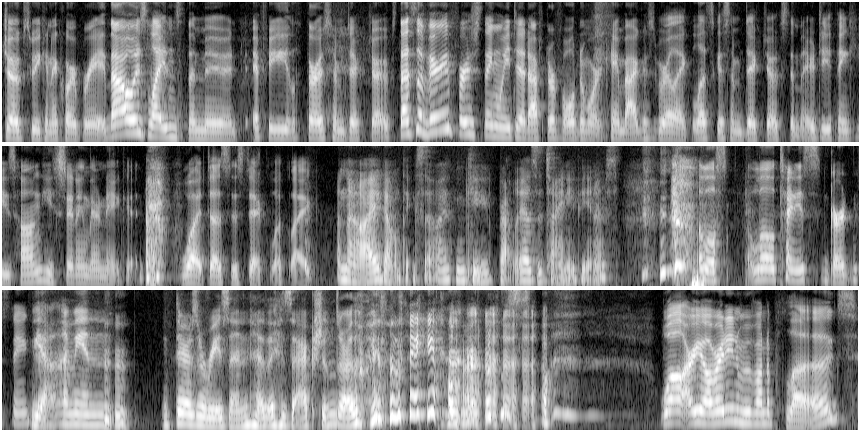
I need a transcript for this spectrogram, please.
jokes we can incorporate. That always lightens the mood if he throws some dick jokes. That's the very first thing we did after Voldemort came back is we were like, let's get some dick jokes in there. Do you think he's hung? He's standing there naked. what does his dick look like? No, I don't think so. I think he probably has a tiny penis. A little, a little tiny garden snake. yeah i mean there's a reason his actions are the way that they are so. Well, are you all ready to move on to plugs?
